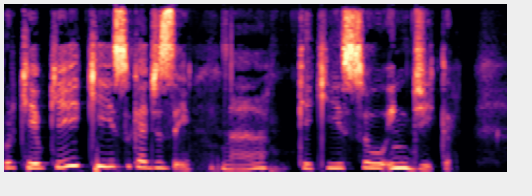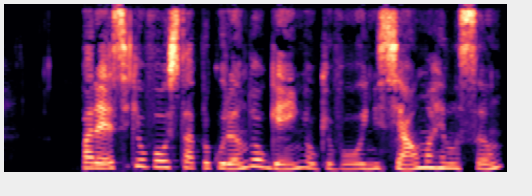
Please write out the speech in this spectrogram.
porque o que, que isso quer dizer? Né? O que, que isso indica? Parece que eu vou estar procurando alguém ou que eu vou iniciar uma relação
